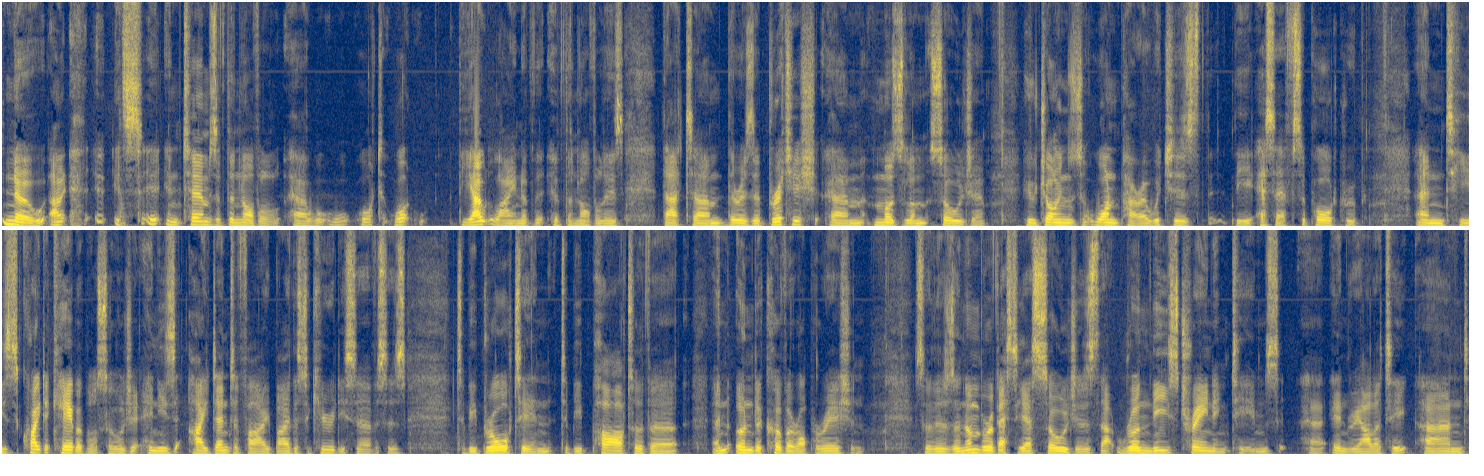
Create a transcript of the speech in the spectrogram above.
No, it's in terms of the novel. Uh, what what the outline of the of the novel is that um, there is a British um, Muslim soldier who joins one para, which is the SF support group, and he's quite a capable soldier, and he's identified by the security services to be brought in to be part of a an undercover operation. So there's a number of SAS soldiers that run these training teams uh, in reality, and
